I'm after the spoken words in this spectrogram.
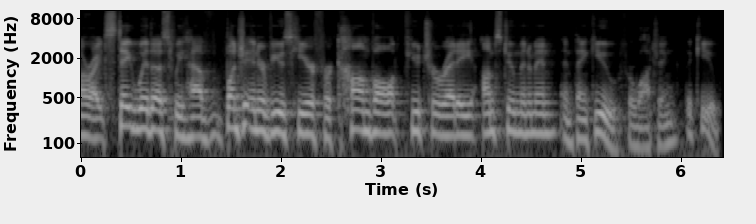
All right, stay with us. We have a bunch of interviews here for Commvault Future Ready. I'm Stu Miniman, and thank you for watching theCUBE.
